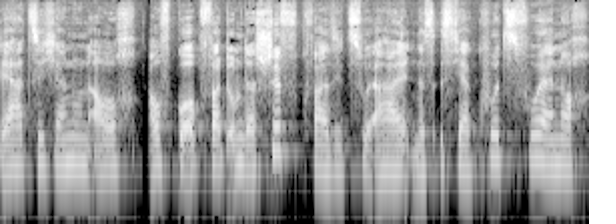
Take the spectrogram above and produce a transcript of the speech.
Der hat sich ja nun auch aufgeopfert, um das Schiff quasi zu erhalten. Das ist ja kurz vorher noch,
